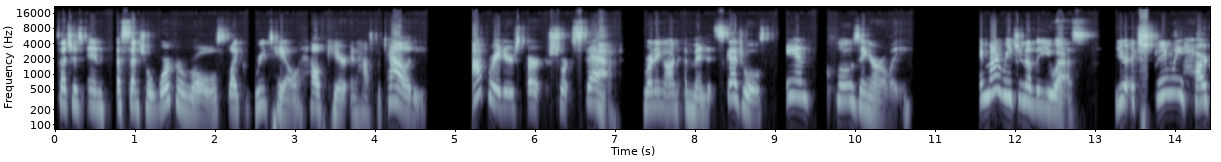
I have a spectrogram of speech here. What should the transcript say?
such as in essential worker roles like retail, healthcare, and hospitality. Operators are short staffed, running on amended schedules, and closing early. In my region of the US, you're extremely hard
